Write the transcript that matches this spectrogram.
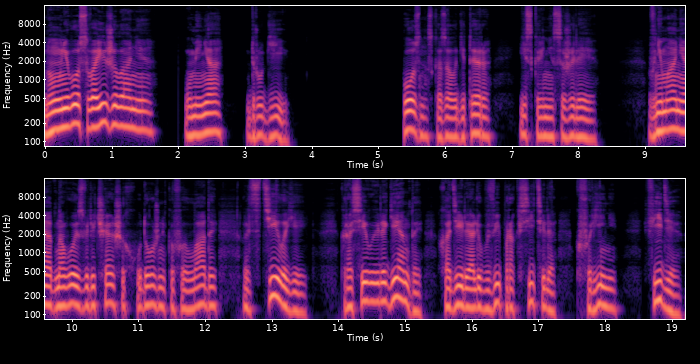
Но у него свои желания, у меня другие. Поздно, — сказала Гетера, искренне сожалея. Внимание одного из величайших художников Эллады льстило ей. Красивые легенды ходили о любви Проксителя к Фрине, Фидия,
